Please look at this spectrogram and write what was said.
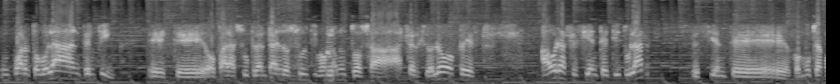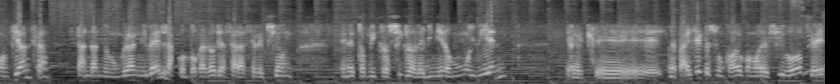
un cuarto volante, en fin. Este, o para suplantar en los últimos minutos a, a Sergio López. Ahora se siente titular, se siente con mucha confianza, están dando un gran nivel, las convocatorias a la selección en estos microciclos le vinieron muy bien. Este, me parece que es un jugador, como decís vos, que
